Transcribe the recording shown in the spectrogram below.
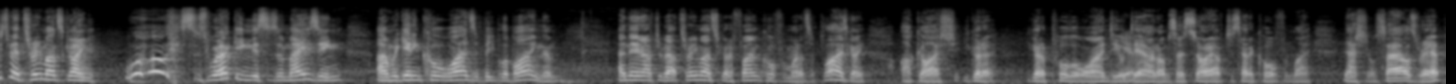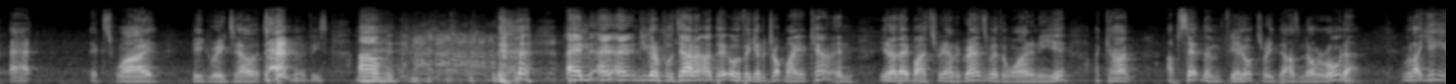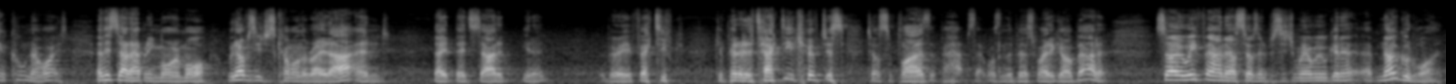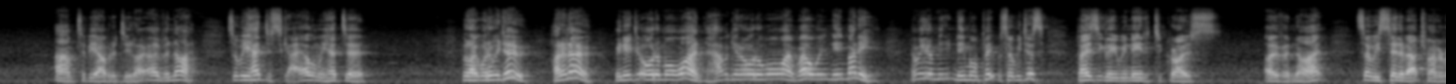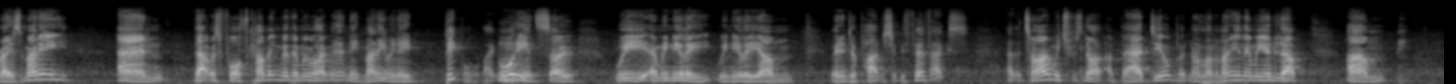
we spent three months going, woohoo, this is working, this is amazing. Um, we're getting cool wines and people are buying them. And then after about three months, we got a phone call from one of the suppliers going, oh gosh, you got to you got to pull the wine deal Yep. down. I'm so sorry. I've just had a call from my national sales rep at XY big retail at Murphy's. Um, and, and, and you got to pull it down, or they- or they're going to drop my account. And you know they buy 300 grand's worth of wine in a year. I can't upset them for Yep. your $3,000 order. We're like, yeah, yeah, cool, no worries. And this started happening more and more. We'd obviously just come on the radar, and they'd, they'd started, you know, a very effective competitive tactic of just tell suppliers that perhaps that wasn't the best way to go about it. So we found ourselves in a position where we were going to have no good wine um, to be able to do like overnight. So we had to scale and we had to. We're like, what do we do? I don't know. We need to order more wine. How are we going to order more wine? Well, we need money. And we need more people. So we just basically we needed to grow overnight. So we set about trying to raise money, and that was forthcoming. But then we were like, we don't need money. We need people, like audience. So we and we nearly we nearly um, went into a partnership with Fairfax at the time, which was not a bad deal, but not a lot of money. And then we ended up um,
